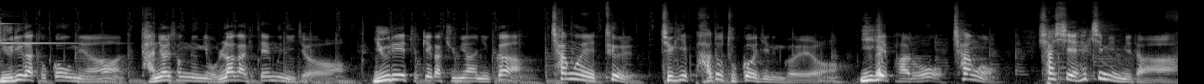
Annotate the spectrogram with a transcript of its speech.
유리가 두꺼우면 단열 성능이 올라가기 때문이죠. 유리의 두께가 중요하니까 창호의 틀, 즉이 봐도 두꺼워지는 거예요. 이게 바로 창호, 샤시의 핵심입니다.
